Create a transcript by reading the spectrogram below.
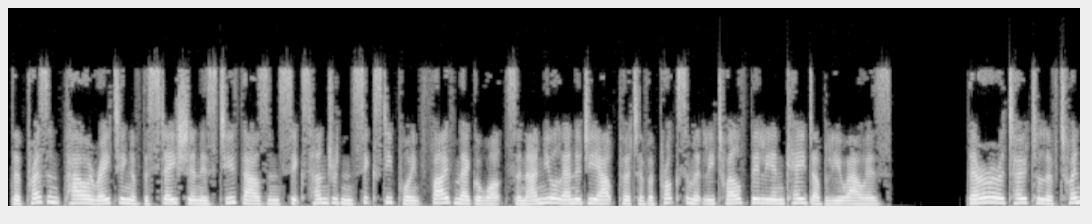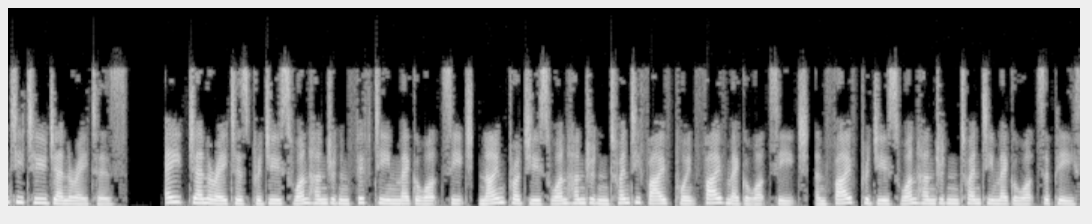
The present power rating of the station is 2660.5 megawatts and annual energy output of approximately 12 billion kWh. There are a total of 22 generators. Eight generators produce 115 megawatts each, nine produce 125.5 megawatts each, and five produce 120 megawatts apiece.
